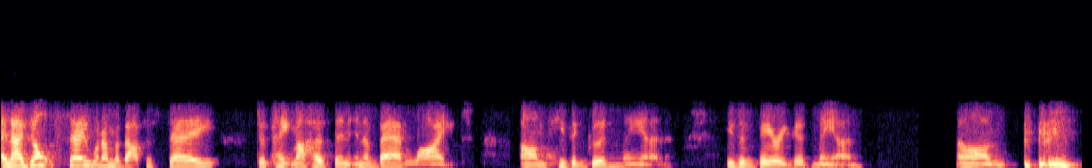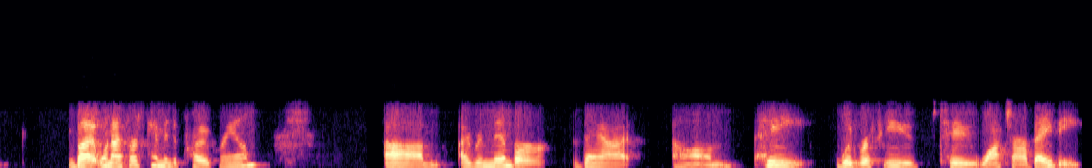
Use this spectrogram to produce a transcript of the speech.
and I don't say what I'm about to say to paint my husband in a bad light. Um, he's a good man. He's a very good man. Um, but when I first came into program, um, I remember that um, he would refuse to watch our baby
